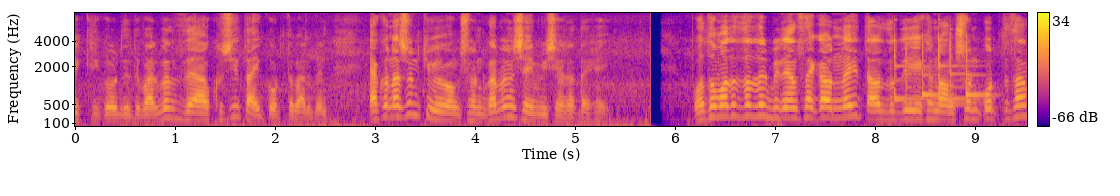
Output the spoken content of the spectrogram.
বিক্রি করে দিতে পারবেন, যা খুশি তাই করতে পারবেন। এখন আসুন কীভাবে অংশগ্রহণ করবেন সেই বিষয়টা দেখাই। প্রথমত তাদের বিনান্স অ্যাকাউন্ট নেই, তারা যদি এখানে অংশগ্রহণ করতে চান,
